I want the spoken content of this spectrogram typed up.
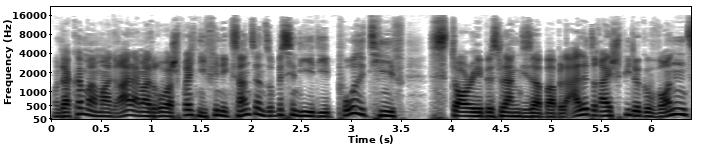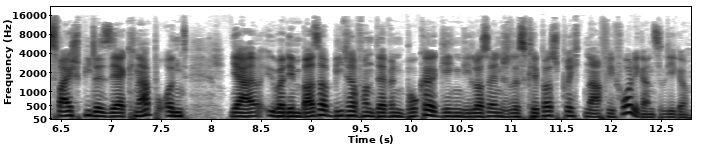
Und da können wir mal gerade einmal drüber sprechen. Die Phoenix Suns sind so ein bisschen die, die Positiv-Story bislang dieser Bubble. Alle drei Spiele gewonnen, zwei Spiele sehr knapp und ja, über den Buzzerbeater von Devin Booker gegen die Los Angeles Clippers spricht nach wie vor die ganze Liga.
